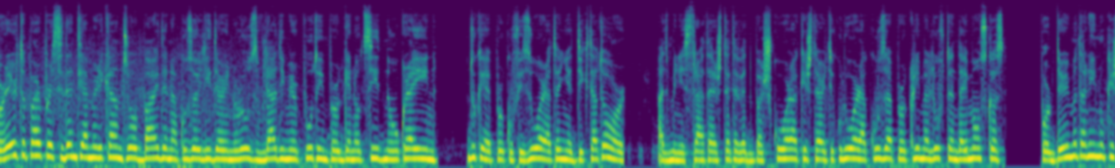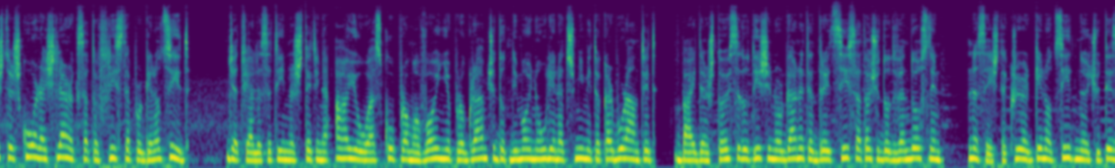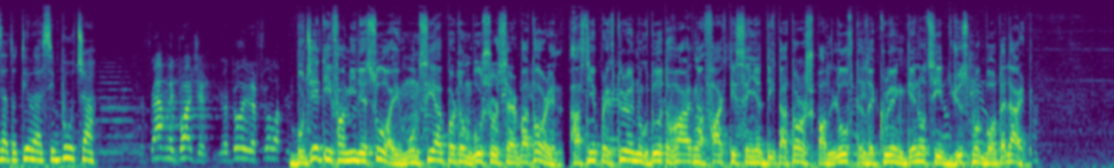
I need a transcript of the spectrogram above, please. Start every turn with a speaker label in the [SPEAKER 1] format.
[SPEAKER 1] Për herë të parë presidenti amerikan Joe Biden akuzoi liderin rus Vladimir Putin për genocid në Ukrainë, duke e përkufizuar atë një diktator. Administrata e Shteteve të Bashkuara kishte artikuluar akuza për krime lufte ndaj Moskës, por deri më tani nuk kishte shkuar aq larg sa të fliste për genocid. Gjatë fjalës së tij në shtetin e Iowas ku promovoi një program që do të ndihmojë në uljen e çmimit të karburantit. Biden shtoi se do të ishin organet e drejtësisë ato që do të vendosnin nëse ishte kryer genocid në qyteza të tilla si Bucha.
[SPEAKER 2] Buxheti i familjes suaj, mundësia për të mbushur serbatorin, asnjë prej këtyre nuk duhet të varet nga fakti se një diktator shpall luftë dhe kryen genocid gjysmë botë larg.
